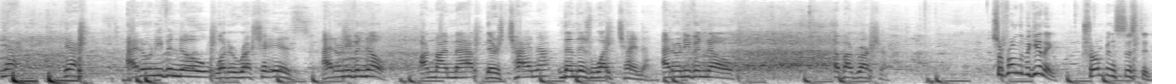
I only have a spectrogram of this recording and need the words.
Yeah, yeah. I don't even know what a Russia is. I don't even know. On my map, there's China, then there's white China. I don't even know about Russia. So from the beginning, Trump insisted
